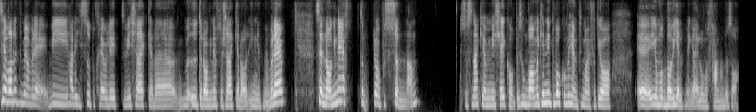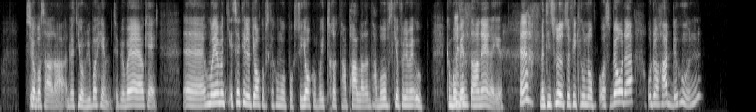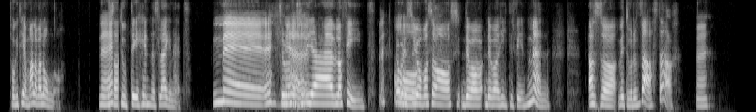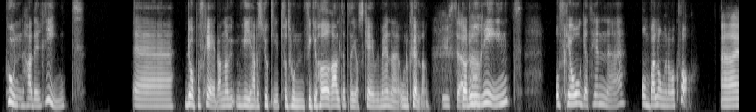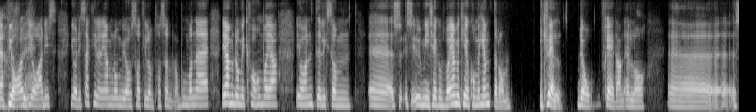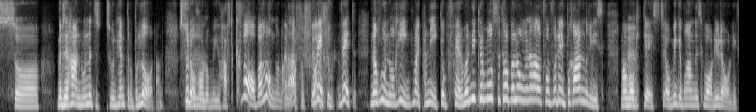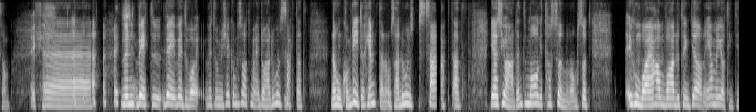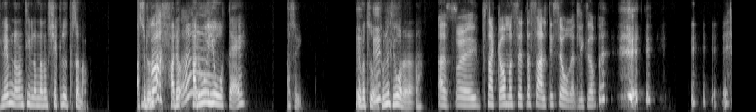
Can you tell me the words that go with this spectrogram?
Sen var det inte mer med det. Vi hade supertrevligt, vi käkade, vi var ute dagen efter och käkade och inget mer med det. Sen dagen efter då på söndagen så snackade jag med min tjejkompis. Hon bara, men kan ni inte bara komma hem till mig för att jag, eh, jag behöver hjälp med grejer eller vad fan hon nu sa. Så jag Mm. bara så här, du vet jag vill ju bara hem typ. Jag bara ja, ja okej. Eh, hon bara, ja men säg till att Jakob ska komma upp också. Jakob var ju trött, han pallade inte. Han bara, varför ska jag följa med upp? Jag kan bara vänta här nere ju. Men till slut så fick hon upp oss båda och då hade hon tagit hem alla ballonger och Nej. satt upp det i hennes lägenhet. Nej. Så det var så jävla fint. Jag, så, var så, det, var, det var riktigt fint men Alltså vet du vad det värsta är? Nej. Hon hade ringt eh, då på fredag när vi hade stuckit för att hon fick ju höra allt detta jag skrev med henne under kvällen. Just det. Då hade hon ja. ringt och frågat henne om ballongerna var kvar. Ja, ja. Jag, jag, hade ju, jag hade sagt till henne, ja, men om jag sa till dem ta sönder dem. Hon bara nej, ja men de är kvar. Hon bara ja, jag har inte liksom eh, så, så, min tjejkompis bara ja men kan jag komma och hämta dem ikväll då fredagen eller eh, så men det hann hon inte så hon hämtade dem på lördagen. Så då Mm. har de ju haft kvar ballongerna där. Men vet du, vet, när hon har ringt mig i panik då på fredag. Men ni kan måste ta ballongerna härifrån för det är brandrisk. Man var Mm. okej, så mycket brandrisk var det ju då liksom. Eh, men vet du, vet, vet, du vad, vet du vad min tjejkompis sa till mig? Då hade hon sagt att när hon kom dit och hämtade dem så hade hon sagt att ja, jag hade inte mage att ta sönder dem. Så att, hon bara, "Jaha, vad hade du tänkt göra? Ja men jag tänkte lämna dem till dem när de checkar ut på söndag. Alltså du, hade, hade hon gjort det? Alltså det var tur att hon inte gjorde det. Alltså snacka om att sätta salt i såret liksom.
